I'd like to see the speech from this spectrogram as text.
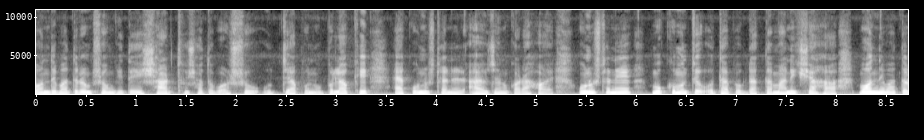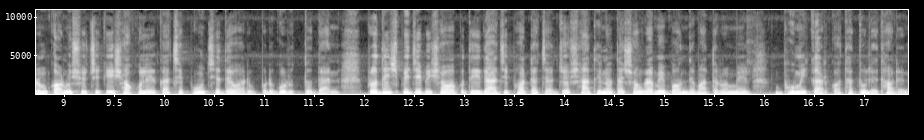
বন্দে মাতরম সঙ্গীতে সার্ধ শতবর্ষ উদযাপন উপলক্ষে এক অনুষ্ঠানের আয়োজন করা হয়। অনুষ্ঠানে মুখ্যমন্ত্রী অধ্যাপক ডাক্তার মানিক সাহা বন্দে মাতরম কর্মসূচিকে সকলের কাছে পৌঁছে দেওয়ার উপর গুরুত্ব দেন। প্রদেশ বিজেপি সভাপতি রাজীব ভট্টাচার্য স্বাধীনতা সংগ্রামে বন্দে মাতরমের ভূমিকার কথা তুলে ধরেন।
